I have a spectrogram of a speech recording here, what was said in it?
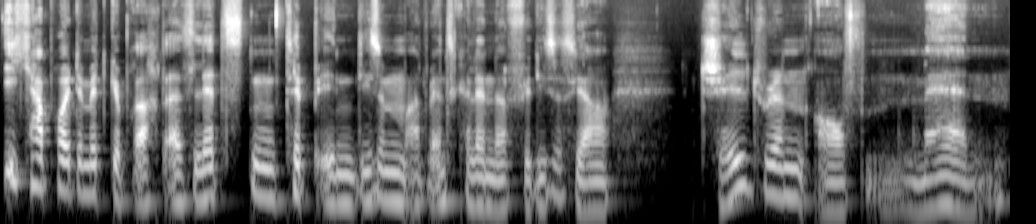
ich habe heute mitgebracht als letzten Tipp in diesem Adventskalender für dieses Jahr Children of Man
